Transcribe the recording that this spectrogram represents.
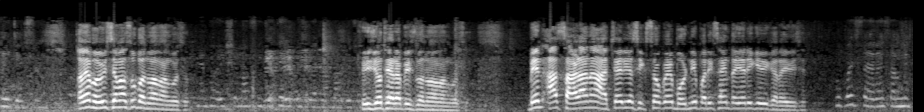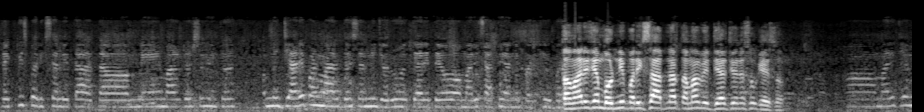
થઈ જઈશું. તમે ભવિષ્યમાં શું બનવા માંગો છો? ભવિષ્યમાં ફિઝિયોથેરાપિસ્ટ બનવા માંગુ છું. બેન આ શાળાના આચાર્ય શિક્ષકોએ બોર્ડની પરીક્ષાની તૈયારી કેવી કરાવી છે? ખૂબ જ સરસ. અમને પ્રેક્ટિસ પરીક્ષા લેતા હતા. અમને માર્ગદર્શન અમને જ્યારે પણ માર્ગદર્શનની જરૂર હોય ત્યારે તેઓ અમારી સાથે અને પડખે ઊભા તમારી જેમ બોર્ડની પરીક્ષા આપનાર તમામ વિદ્યાર્થીઓને શું કહેશો? અમારી જેમ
